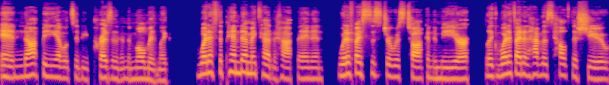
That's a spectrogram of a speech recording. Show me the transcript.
and not being able to be present in the moment. Like, what if the pandemic hadn't happened? And what if my sister was talking to me? Or like, what if I didn't have this health issue?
